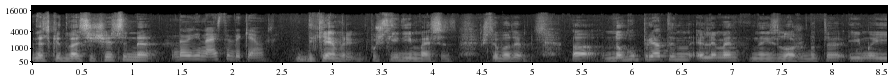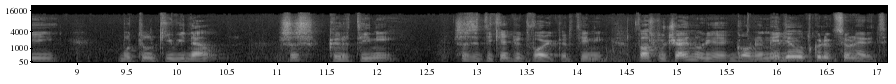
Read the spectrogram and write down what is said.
Днеска 26 на До 11 декември. Декември, почти един месец ще бъде. А, много приятен елемент на изложбата има и бутилки вина с картини, с етикети от твои картини. Това случайно ли е гонено? Един от колекционерите.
